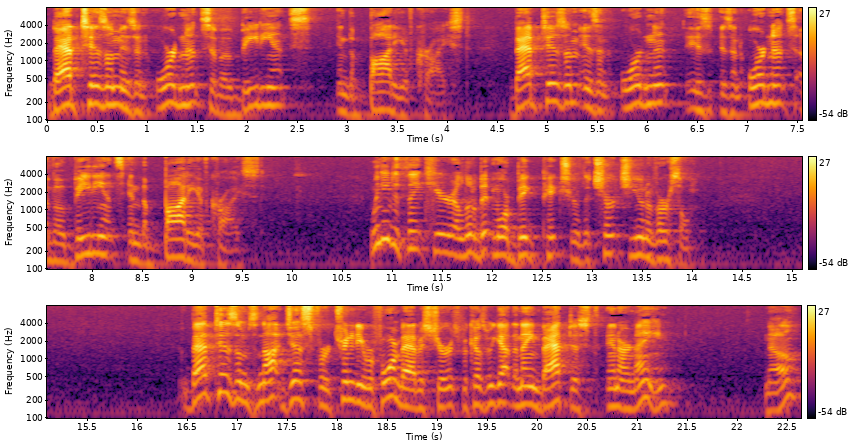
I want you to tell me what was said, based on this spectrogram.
baptism is an ordinance of obedience in the body of Christ. Baptism is an ordinance, is, is an ordinance of obedience in the body of Christ. We need to think here a little bit more big picture, the church universal. Baptism's not just for Trinity Reformed Baptist Church because we got the name Baptist in our name. No.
